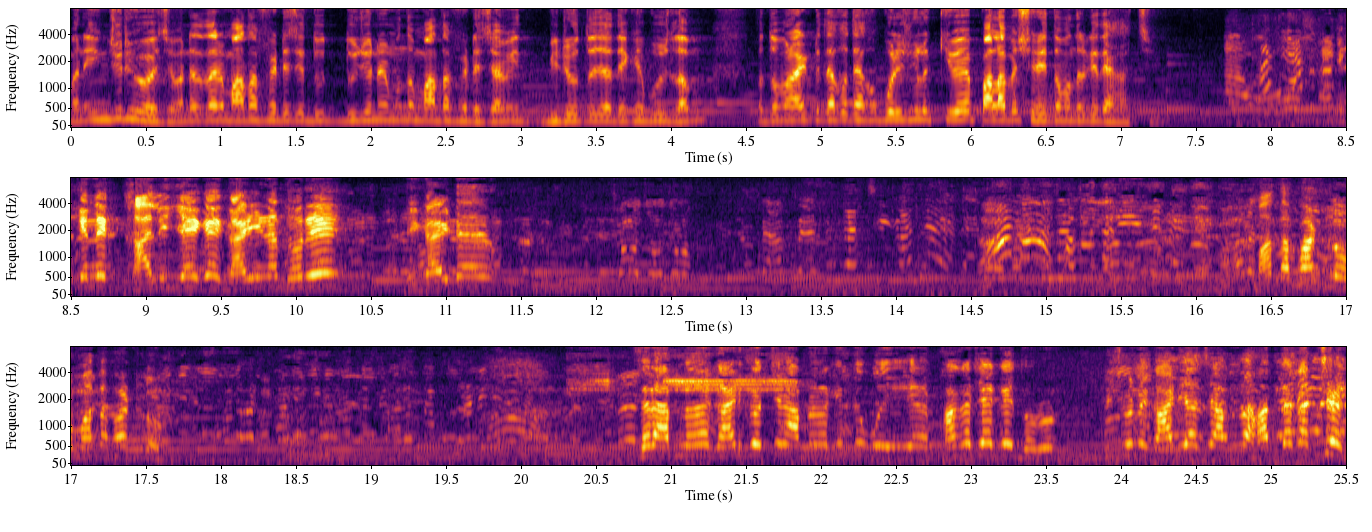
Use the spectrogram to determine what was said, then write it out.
মানে ইঞ্জুরি হয়েছে। মানে তাদের মাথা ফেটেছে দুজনের মধ্যে মাথা ফেটেছে। আমি ভিডিওতে যা দেখে বুঝলাম। তো তোমরা একটু দেখো দেখো পুলিশগুলো কীভাবে পালাবে সেটাই তোমাদেরকে দেখাচ্ছি। এখানে খালি জায়গায় গাড়ি না ধরে এই গাড়িটা মাথা ফাটলো মাথা ফাটলো। স্যার আপনারা গাড়ি ধরছেন আপনারা কিন্তু ওই, ফাঁকা জায়গায় ধরুন। পিছনে গাড়ি আছে আপনারা হাত দেখাচ্ছেন।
